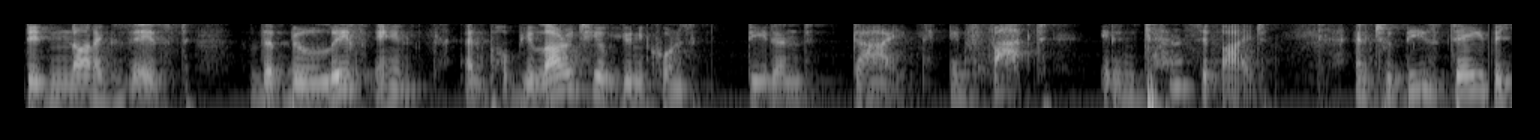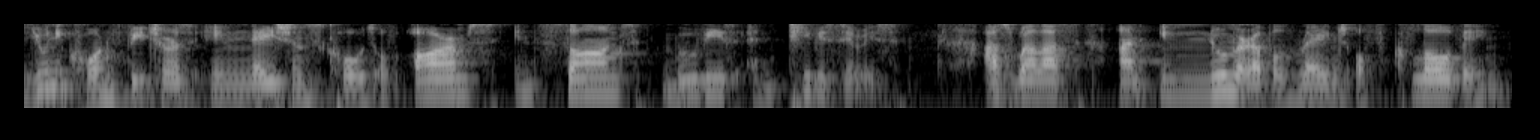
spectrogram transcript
did not exist, the belief in and popularity of unicorns didn't die. In fact, it intensified. And to this day, the unicorn features in nations' coats of arms, in songs, movies, and TV series, as well as an innumerable range of clothing,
